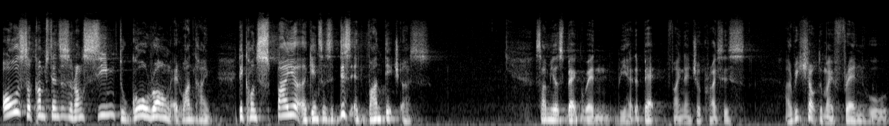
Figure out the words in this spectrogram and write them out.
all circumstances around seem to go wrong at one time. They conspire against us, disadvantage us. Some years back, when we had a bad financial crisis, I reached out to my friend who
